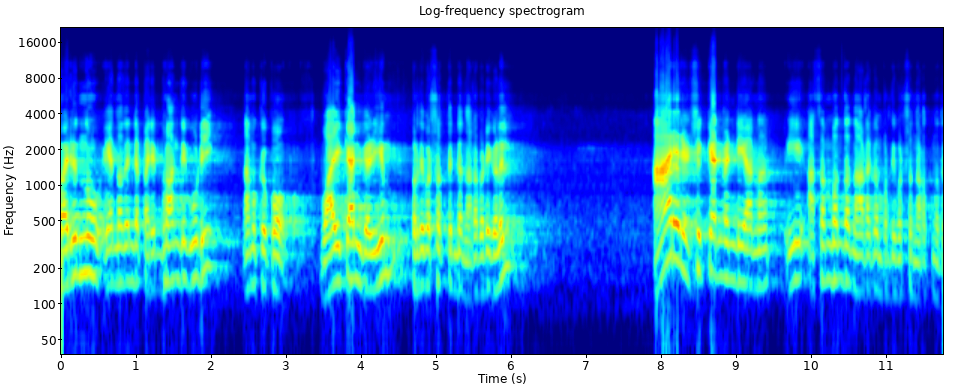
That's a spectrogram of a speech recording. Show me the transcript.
വരുന്നു എന്നതിന്റെ പരിഭ്രാന്തി കൂടി നമുക്കിപ്പോ വായിക്കാൻ കഴിയും പ്രതിപക്ഷത്തിന്റെ നടപടികളിൽ. ആരെ രക്ഷിക്കാൻ വേണ്ടിയാണ് ഈ അസംബന്ധ നാടകം പ്രതിപക്ഷം നടത്തുന്നത്?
